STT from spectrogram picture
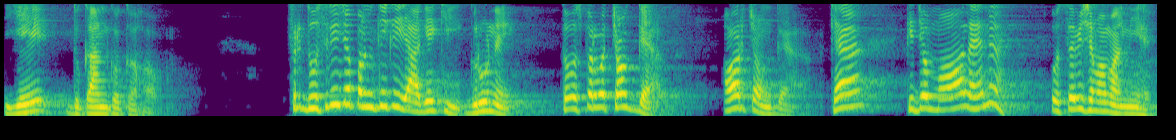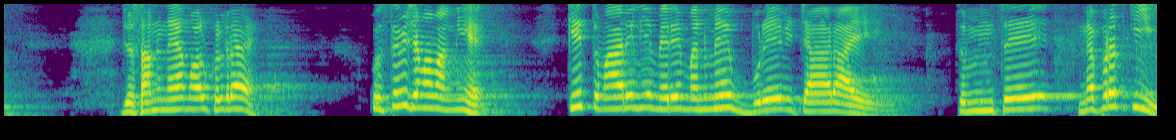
ये दुकान को कहो। फिर दूसरी जो पंक्ति की आगे की गुरु ने तो उस पर वो चौंक गया और चौंक गया। क्या? कि जो मॉल है ना, उससे भी क्षमा मांगनी है। जो सामने नया मॉल खुल रहा है, उससे भी क्षमा मांगनी है कि तुम्हारे लिए मेरे मन में बुरे विचार आए, तुमसे नफरत की।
